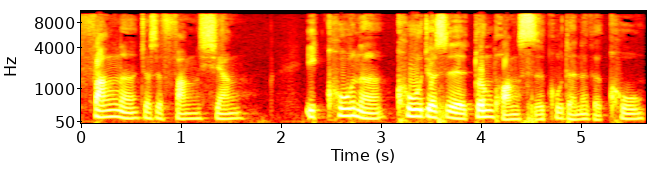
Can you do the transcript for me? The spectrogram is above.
方呢就是芳香，一枯呢，枯就是敦煌石窟的那个窟，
